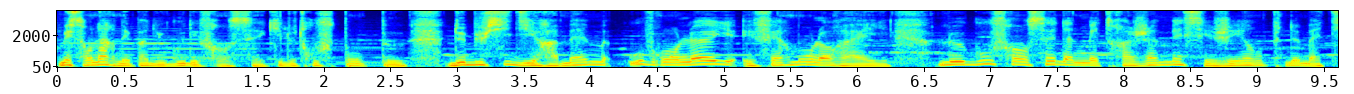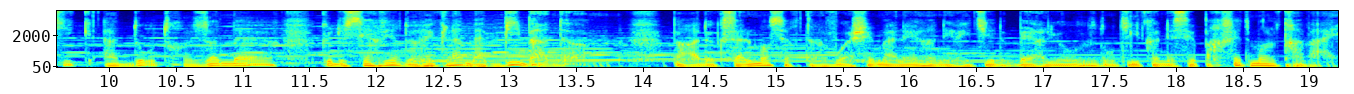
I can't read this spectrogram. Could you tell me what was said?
Mais son art n'est pas du goût des Français, qui le trouvent pompeux. Debussy dira même, ouvrons l'œil et fermons l'oreille. Le goût français n'admettra jamais ces géants pneumatiques à d'autres honneurs que de servir de réclame à Bibendum. Paradoxalement, certains voient chez Mahler un héritier de Berlioz dont il connaissait parfaitement le travail.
